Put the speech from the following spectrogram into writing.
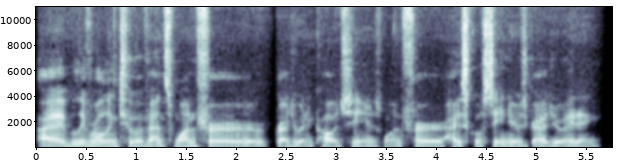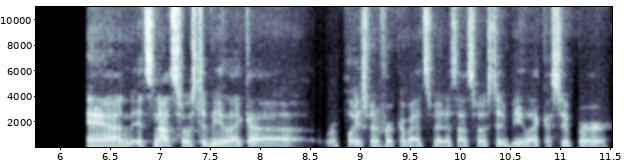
I believe we're holding two events one for graduating college seniors, one for high school seniors graduating. And it's not supposed to be like a replacement for commencement. It's not supposed to be like a super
